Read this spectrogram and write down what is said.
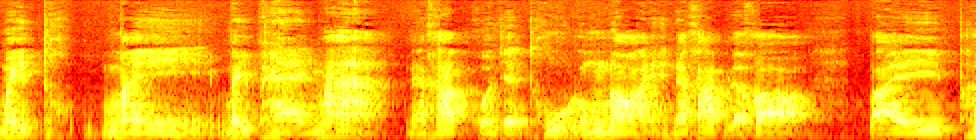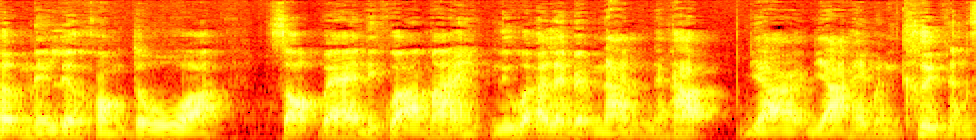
ไม่ไม่ไม่แพงมากนะครับควรจะถูกลงหน่อยนะครับ แล้วก็ไปเพิ่มในเรื่องของตัว ซอฟต์แวร์ดีกว่าไหมหรือว่าอะไรแบบนั้นนะครับอย่าอย่าให้มันขึ้นทั้ง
